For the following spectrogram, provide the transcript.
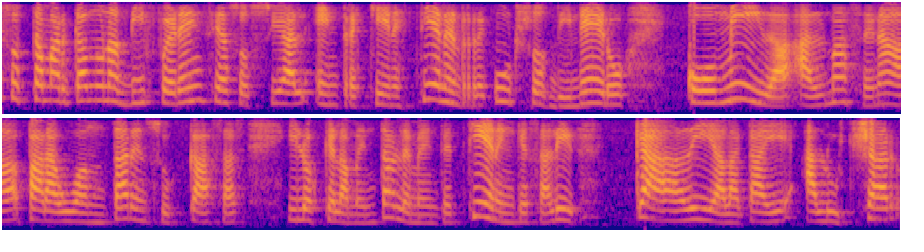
eso está marcando una diferencia social entre quienes tienen recursos, dinero, comida almacenada para aguantar en sus casas y los que lamentablemente tienen que salir cada día a la calle a luchar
